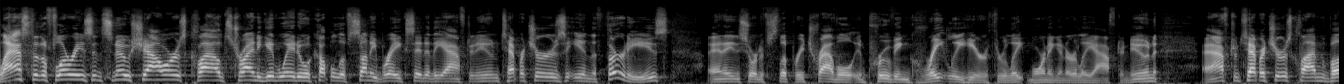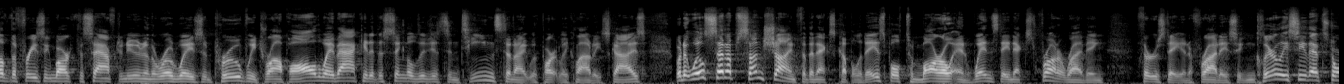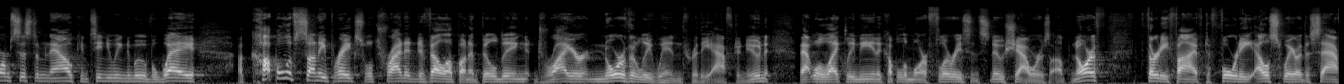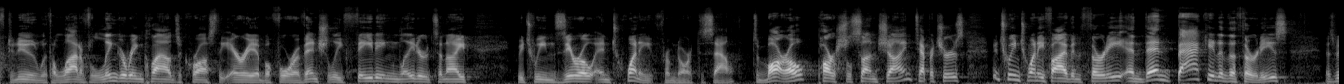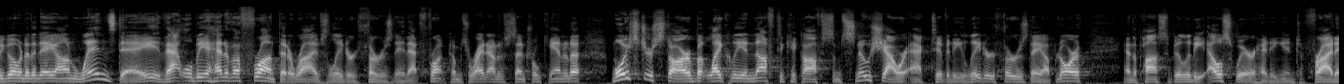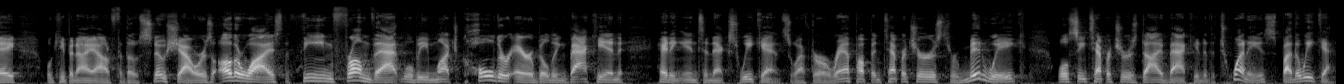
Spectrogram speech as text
Last of the flurries and snow showers, clouds trying to give way to a couple of sunny breaks into the afternoon. Temperatures in the 30s and any sort of slippery travel improving greatly here through late morning and early afternoon. After temperatures climb above the freezing mark this afternoon and the roadways improve, we drop all the way back into the single digits and teens tonight with partly cloudy skies. But it will set up sunshine for the next couple of days, both tomorrow and Wednesday next front arriving Thursday and a Friday. So you can clearly see that storm system now continuing to move away. A couple of sunny breaks will try to develop on a building drier northerly wind through the afternoon. That will likely mean a couple of more flurries and snow showers up north. 35 to 40 elsewhere this afternoon with a lot of lingering clouds across the area before eventually fading later tonight between 0 and 20 from north to south. Tomorrow, partial sunshine, temperatures between 25 and 30, and then back into the 30s. As we go into the day on Wednesday, that will be ahead of a front that arrives later Thursday. That front comes right out of central Canada. Moisture star, but likely enough to kick off some snow shower activity later Thursday up north and the possibility elsewhere heading into Friday. We'll keep an eye out for those snow showers. Otherwise, the theme from that will be much colder air building back in heading into next weekend. So after a ramp up in temperatures through midweek, we'll see temperatures dive back into the 20s by the weekend.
